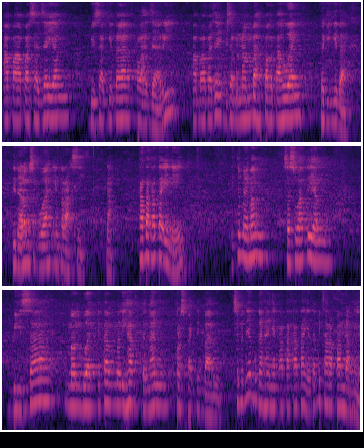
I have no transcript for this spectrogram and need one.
apa-apa saja yang bisa kita pelajari, apa-apa saja yang bisa menambah pengetahuan bagi kita di dalam sebuah interaksi. Nah, kata-kata ini itu memang sesuatu yang bisa membuat kita melihat dengan perspektif baru. Sebetulnya bukan hanya kata-katanya, tapi cara pandangnya.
